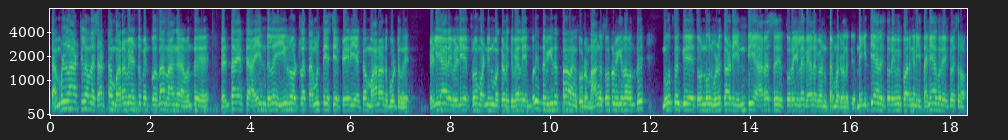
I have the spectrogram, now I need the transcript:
தமிழ்நாட்டில் அந்த சட்டம் வர வேண்டும் என்பதுதான் நாங்க வந்து ரெண்டாயிரத்தி ஐந்துல ஈரோட்ல தமிழ் தேசிய பேர் இயக்கம் மாநாடு போட்டது. வெளியாரை வெளியேற்றுவோம் மண்ணின் மக்களுக்கு வேலை என்பது இந்த விகிதத்தான் நாங்க சொல்றோம். நாங்க சொல்ற விகிதம் வந்து நூத்துக்கு தொண்ணூறு விழுக்காடு இந்திய அரசு துறையில வேலை வேணும் தமிழர்களுக்கு. இன்னைக்கு இந்திய அரசு துறை போய் பாருங்க நீங்க தனியார் துறையை பேசுறோம்.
